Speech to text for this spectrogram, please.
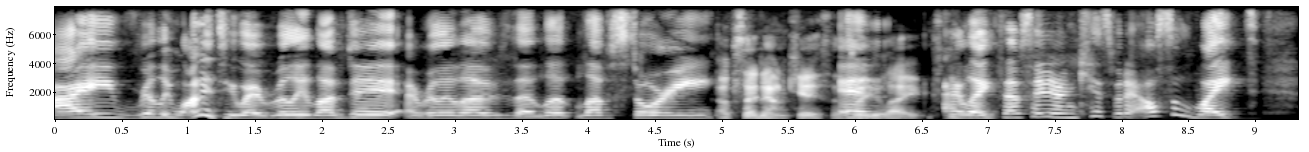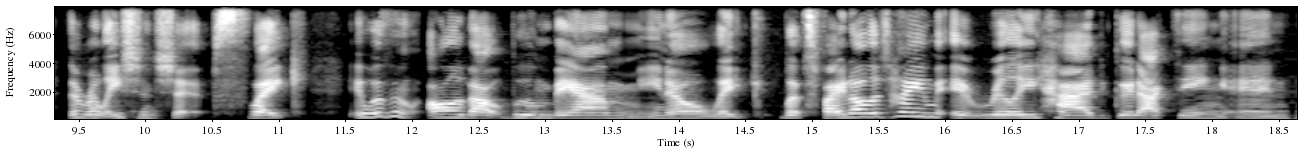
I really wanted to. I really loved it. I really loved the lo- love story. Upside down kiss. That's what you like. I liked the upside down kiss, but I also liked the relationships. Like it wasn't all about boom bam, you know, like let's fight all the time. It really had good acting and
